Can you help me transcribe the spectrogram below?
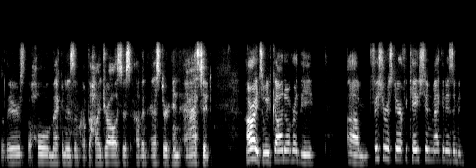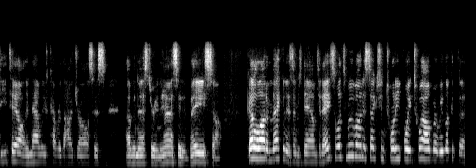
So there's the whole mechanism of the hydrolysis of an ester in acid. All right, so we've gone over the um, Fischer esterification mechanism in detail, and now we've covered the hydrolysis of an ester in acid and base. So got a lot of mechanisms down today. So let's move on to section 20.12, where we look at the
